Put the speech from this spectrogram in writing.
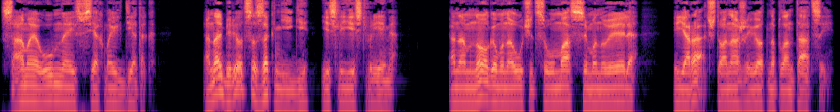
Самая умная из всех моих деток. Она берется за книги, если есть время. Она многому научится у массы Мануэля, и я рад, что она живет на плантации».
